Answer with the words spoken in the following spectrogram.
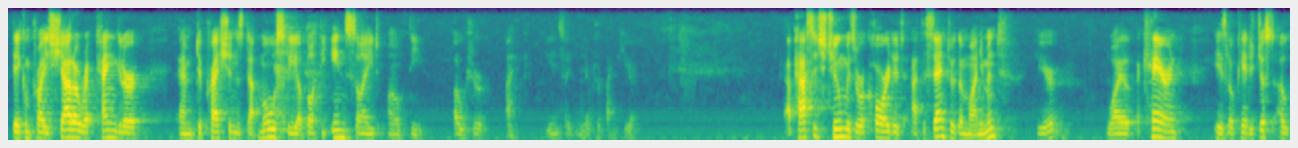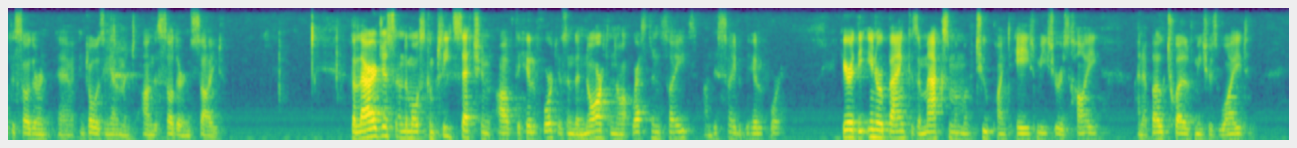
They comprise shallow rectangular um, depressions that mostly abut the inside of the outer bank, the inside of the outer bank here. A passage tomb is recorded at the centre of the monument here, while a cairn is located just out the southern uh, enclosing element on the southern side. The largest and the most complete section of the hill fort is in the north and northwestern sides on this side of the hill fort. Here, the inner bank is a maximum of 2.8 metres high and about 12 metres wide.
